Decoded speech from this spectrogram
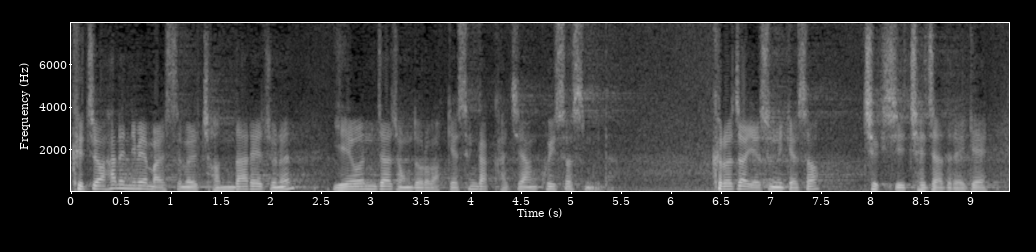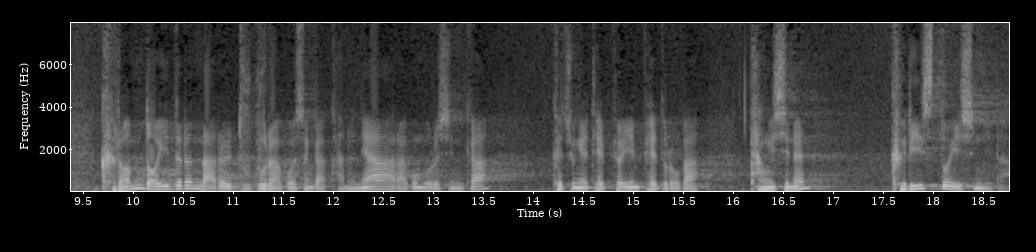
그저 하느님의 말씀을 전달해주는 예언자 정도로밖에 생각하지 않고 있었습니다. 그러자 예수님께서 즉시 제자들에게 그럼 너희들은 나를 누구라고 생각하느냐라고 물으시니까 그 중에 대표인 베드로가 당신은 그리스도이십니다.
